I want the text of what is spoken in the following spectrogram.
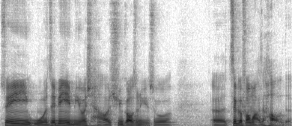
所以我这边也没有想要去告诉你说，呃，这个方法是好的，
